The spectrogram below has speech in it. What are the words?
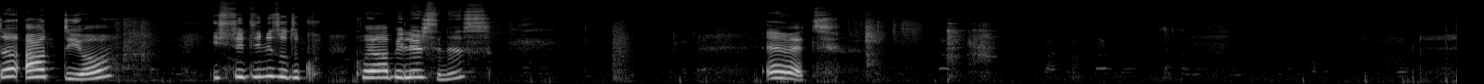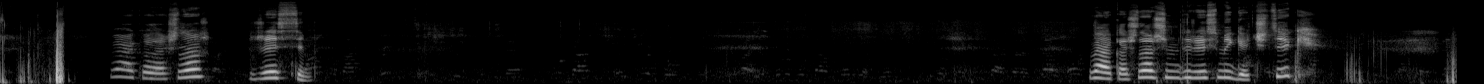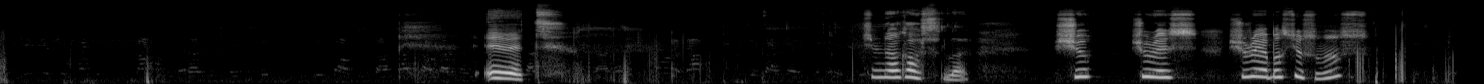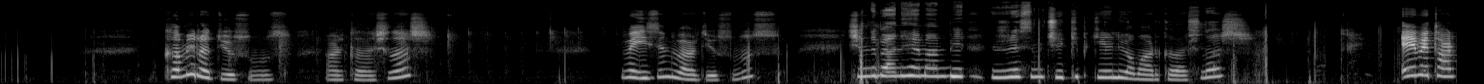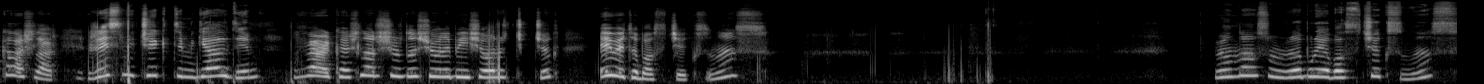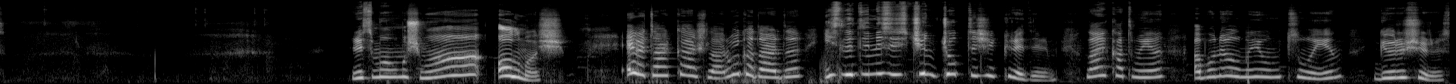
da ad diyor. İstediğiniz adı ko- koyabilirsiniz. Evet. Ve arkadaşlar resim. Ve arkadaşlar şimdi resme geçtik. Evet. Şimdi arkadaşlar şu şu res şuraya basıyorsunuz. Kamera diyorsunuz arkadaşlar. Ve izin ver diyorsunuz. Şimdi ben hemen bir resim çekip geliyorum arkadaşlar. Evet arkadaşlar resmi çektim geldim ve arkadaşlar şurada şöyle bir işaret çıkacak. Evet'e basacaksınız. Ve ondan sonra buraya basacaksınız. Resim olmuş mu? Olmuş. Evet arkadaşlar bu kadardı. İzlediğiniz için çok teşekkür ederim. Like atmayı, abone olmayı unutmayın. Görüşürüz.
